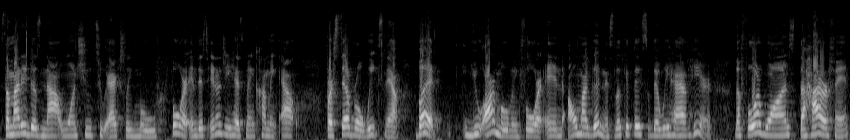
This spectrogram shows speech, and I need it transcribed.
Somebody does not want you to actually move forward. And this energy has been coming out for several weeks now, but you are moving forward. And oh my goodness, look at this that we have here. The Four of Wands, the Hierophant,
